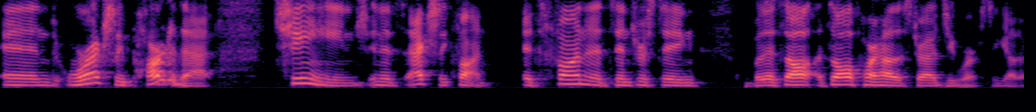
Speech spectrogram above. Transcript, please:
and we're actually part of that change and it's actually fun it's fun and it's interesting but it's all it's all part of how the strategy works together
